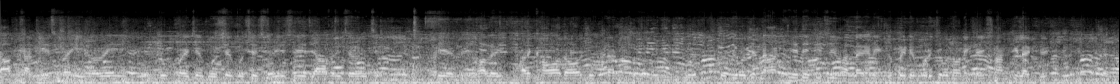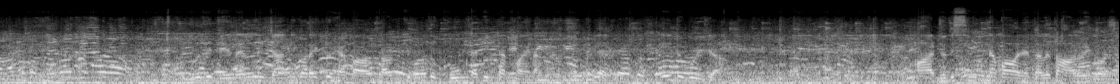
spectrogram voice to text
রাত কাটিয়েছি ভাই, এইভাবেই টুক হয়েছে, বসে বসে, শুয়ে শুয়ে যাওয়া হয়েছে হয়েছে। ভালোই। আর খাওয়া দাওয়া টুকটাক বলতে না খেতে কিছুই ভালো লাগে না, একটু পেটে পড়েছে বলে অনেকটাই শান্তি লাগছে বলতে জেনারেলি জার্নি করা একটু হ্যাপা কারণ কি বলতো, ঘুমটা ঠিকঠাক হয় না। ঠিক আছে, এইটুকুই যা। আর যদি সিট না পাওয়া যায়, তাহলে তো আরোই কষ্ট।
